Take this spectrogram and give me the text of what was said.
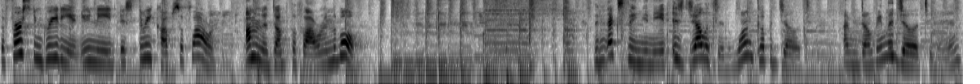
The first ingredient you need is three cups of flour. I'm going to dump the flour in the bowl. The next thing you need is gelatin, one cup of gelatin. I'm dumping the gelatin in.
